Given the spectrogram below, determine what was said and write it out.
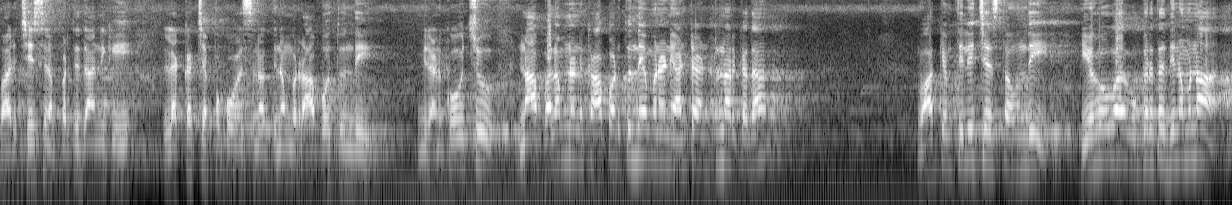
వారు చేసిన ప్రతిదానికి లెక్క చెప్పుకోవాల్సిన దినం రాబోతుంది. మీరు అనుకోవచ్చు నా బలం నన్ను కాపాడుతుందేమోనని అంటే అంటున్నారు కదా? వాక్యం తెలియచేస్తూ ఉంది యెహోవా ఉగ్రత దినమున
